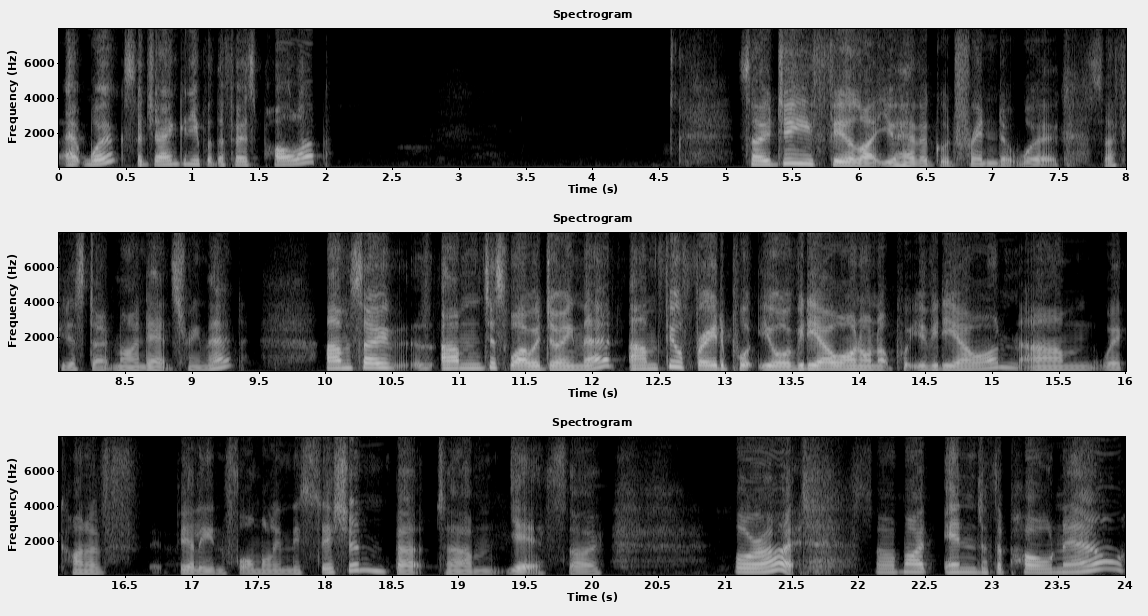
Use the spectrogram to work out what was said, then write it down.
at work. So Jane, can you put the first poll up? So do you feel like you have a good friend at work? So if you just don't mind answering that. Um, so um, just while we're doing that, um, feel free to put your video on or not put your video on. Um, we're kind of fairly informal in this session, but um, yeah, so all right. So I might end the poll now.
